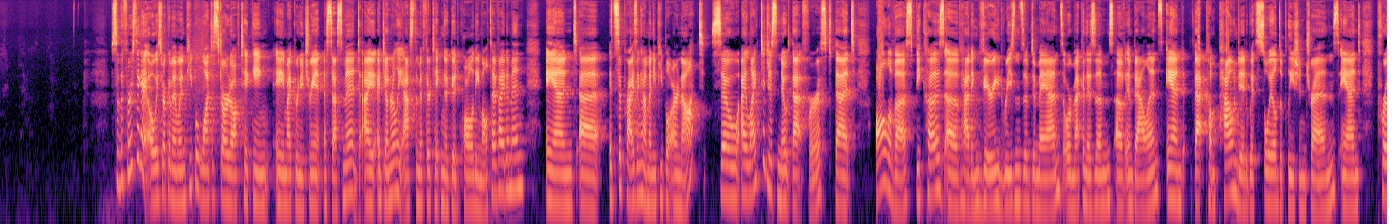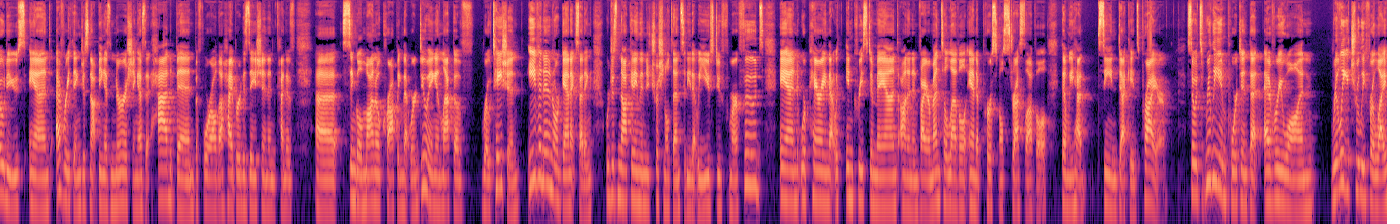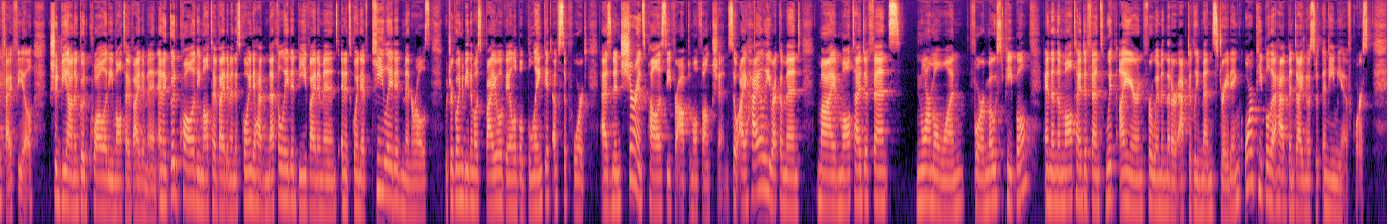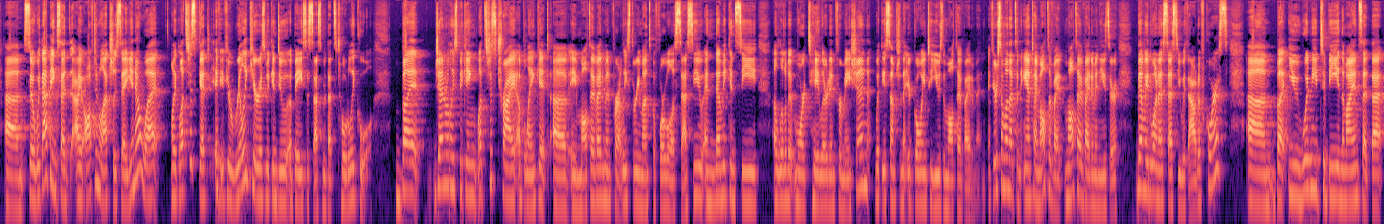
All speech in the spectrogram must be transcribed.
so, the first thing I always recommend when people want to start off taking a micronutrient assessment, I, I generally ask them if they're taking a good quality multivitamin. And uh, it's surprising how many people are not. So, I like to just note that first that all of us, because of having varied reasons of demands or mechanisms of imbalance, and that compounded with soil depletion trends and produce and everything just not being as nourishing as it had been before all the hybridization and kind of uh, single monocropping that we're doing and lack of rotation, even in an organic setting, we're just not getting the nutritional density that we used to from our foods. And we're pairing that with increased demand on an environmental level and a personal stress level than we had seen decades prior. So it's really important that everyone really truly for life i feel should be on a good quality multivitamin. And a good quality multivitamin is going to have methylated b vitamins and it's going to have chelated minerals which are going to be the most bioavailable blanket of support as an insurance policy for optimal function. So i highly recommend my multi defense normal one for most people, and then the multi defense with iron for women that are actively menstruating or people that have been diagnosed with anemia, of course. Um, so, with that being said, I often will actually say, you know what? Like, let's just get, if, if you're really curious, we can do a base assessment. That's totally cool. But generally speaking, let's just try a blanket of a multivitamin for at least three months before we'll assess you. And then we can see a little bit more tailored information with the assumption that you're going to use a multivitamin. If you're someone that's an anti multivitamin user, then we'd want to assess you without, of course. Um, but you would need to be in the mindset that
